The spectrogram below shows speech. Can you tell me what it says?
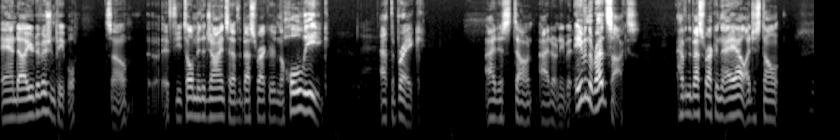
and uh, your division people. So uh, if you told me the Giants have the best record in the whole league at the break, I just don't. I don't even. Even the Red Sox having the best record in the AL, I just don't. Yeah,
